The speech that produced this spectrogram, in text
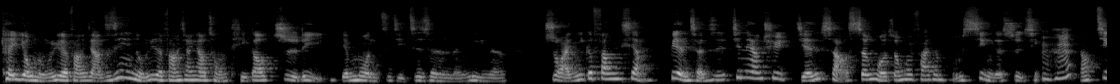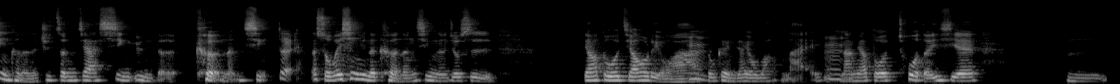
可以有努力的方向，只是你努力的方向要从提高智力、研磨你自己自身的能力呢。转一个方向，变成是尽量去减少生活中会发生不幸的事情，嗯，然后尽可能的去增加幸运的可能性。对，那所谓幸运的可能性呢，就是你要多交流啊，嗯、多跟人家有往来，嗯，那你要多获得一些，嗯，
